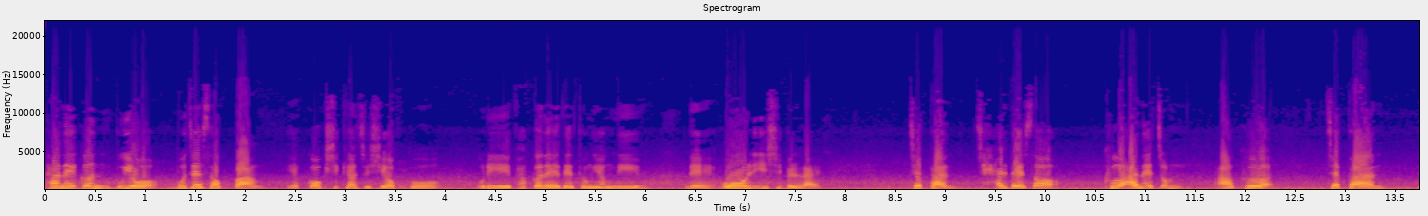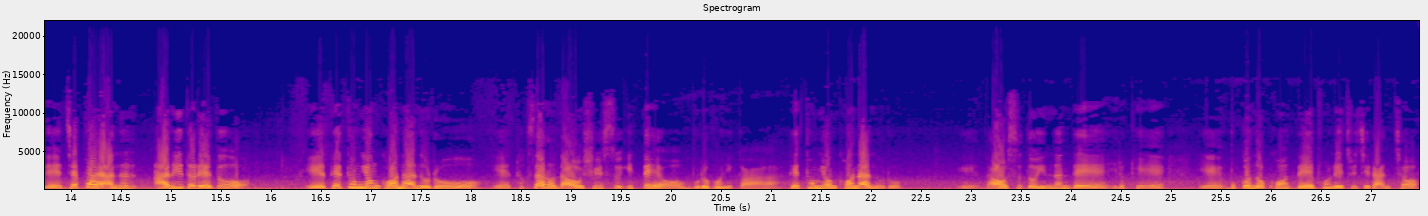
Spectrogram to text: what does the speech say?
탄핵은 무효, 무죄 석방 예, 꼭 시켜주시옵고 우리 박근혜 대통령님 네, 5월 20일 날 재판 잘 돼서 그 안에 좀, 아, 그 재판, 예, 재판 아니, 아니더라도, 예, 대통령 권한으로, 예, 특사로 나오실 수 있대요. 물어보니까. 대통령 권한으로, 예, 나올 수도 있는데, 이렇게, 예, 묶어놓고 내 보내주질 않죠.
